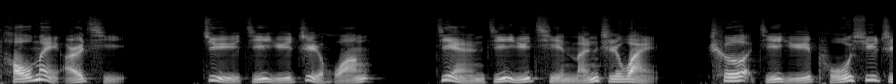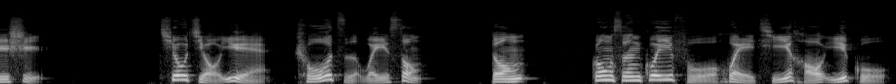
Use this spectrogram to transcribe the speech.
投媚而起，惧急于至黄，见急于寝门之外，车急于仆须之室。秋九月，楚子为宋。冬，公孙归府会齐侯于谷，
